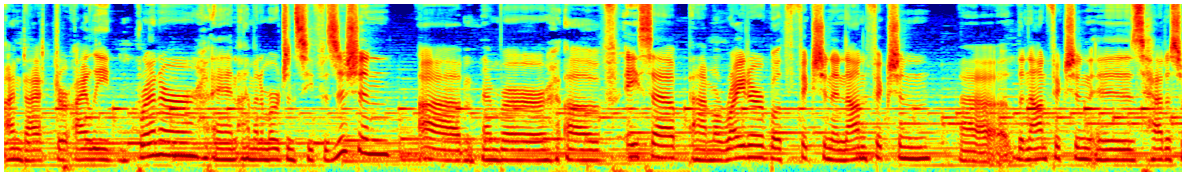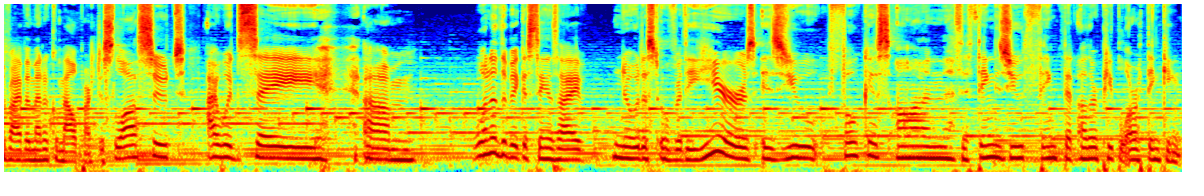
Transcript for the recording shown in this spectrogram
I'm Dr. Ilene Brenner, and I'm an emergency physician, um, member of ACEP. I'm a writer, both fiction and nonfiction. Uh, the nonfiction is How to Survive a Medical Malpractice Lawsuit. I would say um, one of the biggest things I've noticed over the years is you focus on the things you think that other people are thinking,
